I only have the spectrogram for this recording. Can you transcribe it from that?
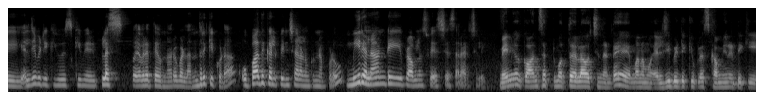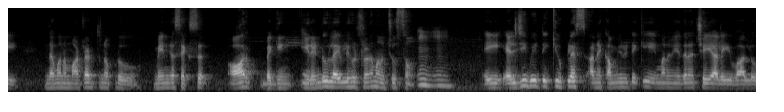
ఈ ఎల్జిబిటీ క్యూస్కి ప్లస్ ఎవరైతే ఉన్నారో వాళ్ళందరికీ కూడా ఉపాధి కల్పించాలనుకున్నప్పుడు మీరు ఎలాంటి ప్రాబ్లమ్స్ ఫేస్ చేశారు యాక్చువల్లీ? మెయిన్గా కాన్సెప్ట్ మొత్తం ఎలా వచ్చిందంటే మనం ఎల్జీబీటీక్యూ ప్లస్ కమ్యూనిటీకి ఇందాక మనం మాట్లాడుతున్నప్పుడు మెయిన్గా సెక్స్ ఆర్ బెగ్గింగ్ ఈ రెండు లైవ్లీహుడ్స్లోనే మనం చూస్తాం. ఈ ఎల్జీబీటీక్యూ ప్లస్ అనే కమ్యూనిటీకి మనం ఏదైనా చేయాలి వాళ్ళు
